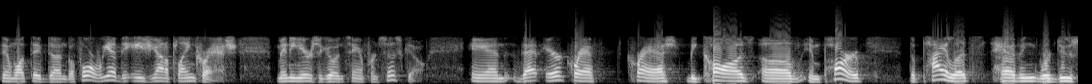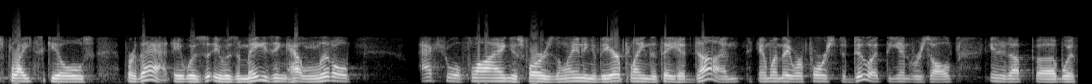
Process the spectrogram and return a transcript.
than what they've done before. We had the Asiana plane crash many years ago in San Francisco, and that aircraft crashed because of, in part, the pilots having reduced flight skills for that. It was it was amazing how little actual flying as far as the landing of the airplane that they had done, and when they were forced to do it, the end result ended up uh, with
